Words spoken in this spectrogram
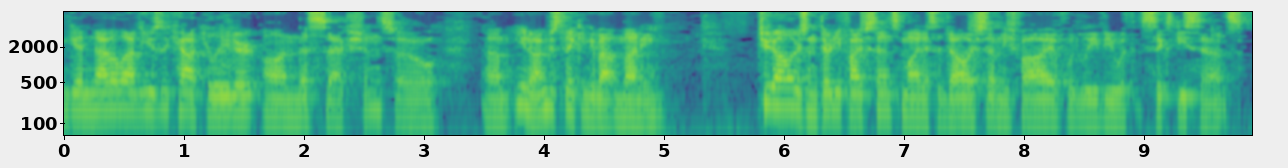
Again, not allowed to use a calculator on this section, so, um, you know, I'm just thinking about money. $2.35 minus 1.75 would leave you with 60 cents.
